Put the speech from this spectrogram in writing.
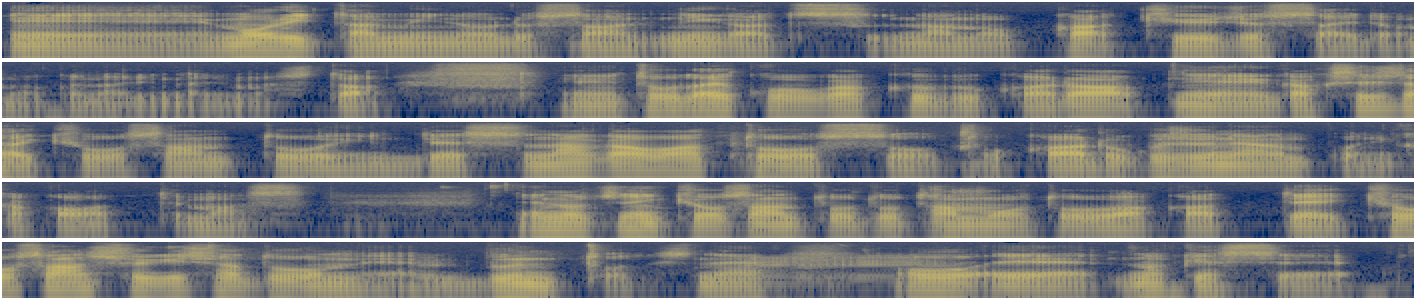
えー森田実さん2月7日90歳でお亡くなりになりました、えー東大工学部から、えー学生時代共産党員で砂川闘争とか60年安保に関わってますで後に共産党とたもとを分かって共産主義者同盟文とですね、を、えーの結成と。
